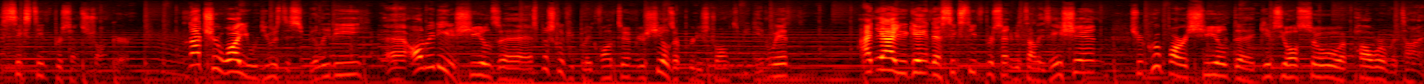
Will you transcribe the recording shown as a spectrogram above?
16% stronger. Not sure why you would use this ability. Uh, already the shields, uh, especially if you play Quantum, your shields are pretty strong to begin with. And yeah, you gain the 16% vitalization. Your group power shield uh, gives you also power over time.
